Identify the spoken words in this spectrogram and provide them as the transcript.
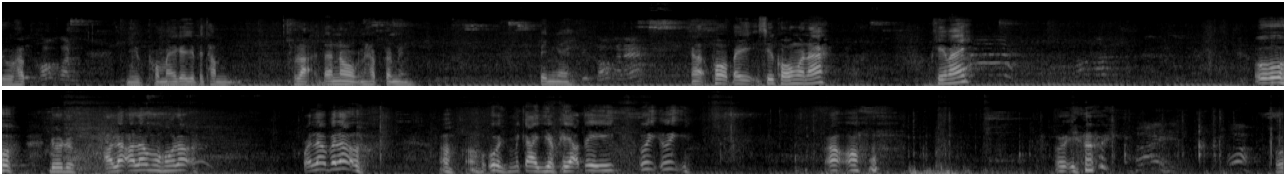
ดูครับขอก่อนนี่พ่อไม้ก็จะไปทำธุระด้านนอกนะครับแป๊บหนึง เป็นไงอะพ่อไปซื้อของก่อนนะ โอเคไหมโอ้ดูดูเอาแล้วเอาแล้วโมโหแล้ว ไปแล้วไปแล้วเอาเอาอุ้ยไม่กล้าเหยียบขยะตัวเองอีกอุ้ยอุ้ยเอาเอาเอ้ยเอ้ยเฮ้ยโอ้โอ้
